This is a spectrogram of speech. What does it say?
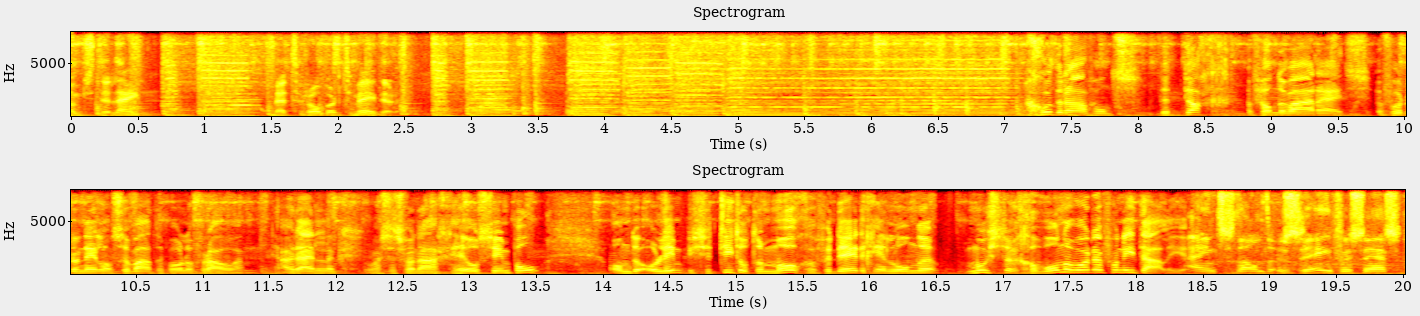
Langs de lijn met Robert Meder. Goedenavond, de dag van de waarheid voor de Nederlandse waterpolenvrouwen. Uiteindelijk was het vandaag heel simpel. Om de Olympische titel te mogen verdedigen in Londen... moest er gewonnen worden van Italië. Eindstand 7-6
